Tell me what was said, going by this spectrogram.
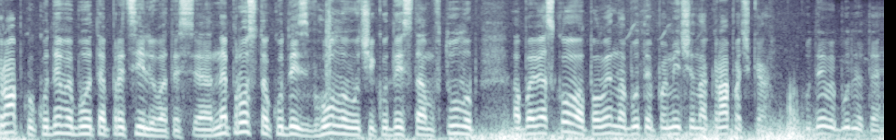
крапку, куди ви будете прицілюватись. Е, Не просто кудись в голову чи кудись там в тулуб. Обов'язково повинна бути помічена крапочка, куди ви будете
